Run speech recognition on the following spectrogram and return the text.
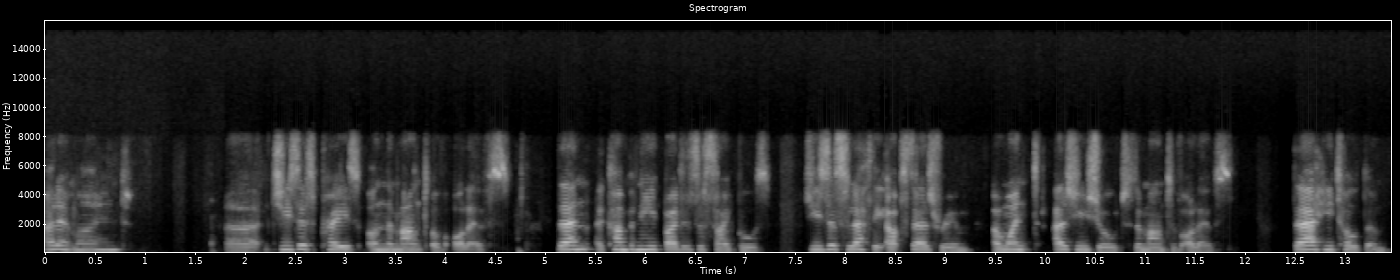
I don't mind. Uh, Jesus prays on the Mount of Olives. Then, accompanied by the disciples, Jesus left the upstairs room and went, as usual, to the Mount of Olives. There he told them,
